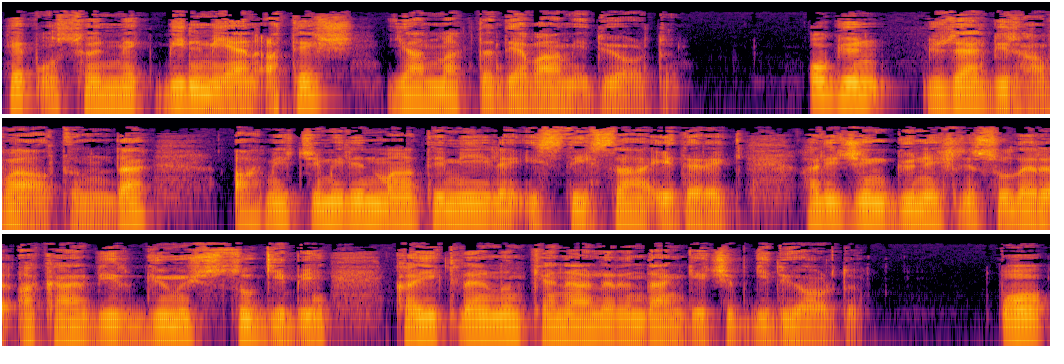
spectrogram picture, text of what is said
hep o sönmek bilmeyen ateş yanmakta devam ediyordu. O gün güzel bir hava altında Ahmet Cemil'in matemiyle istihza ederek Halic'in güneşli suları akar bir gümüş su gibi kayıklarının kenarlarından geçip gidiyordu. O,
